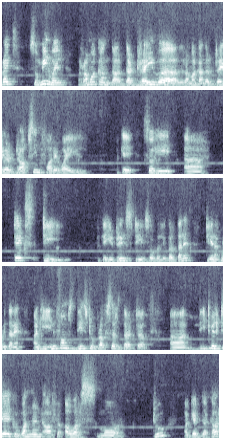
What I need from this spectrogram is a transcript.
Right. So meanwhile, Ramakanta, the driver, Ramakanta driver drops in for a while. Okay. So he uh, takes tea. Okay. He drinks tea. So ಬಲ್ಲಿ ಬರ್ತಾನೆ ಟೀಯನ್ನು ಕುಡಿತಾನೆ and he informs these two professors that uh, uh, it will take one and a half hours more to uh, get the car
